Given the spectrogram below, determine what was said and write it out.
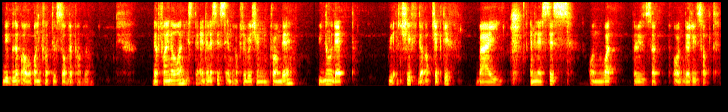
develop our own code to solve the problem. The final one is the analysis and observation. From there, we know that we achieve the objective by analysis on what the result on the result.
